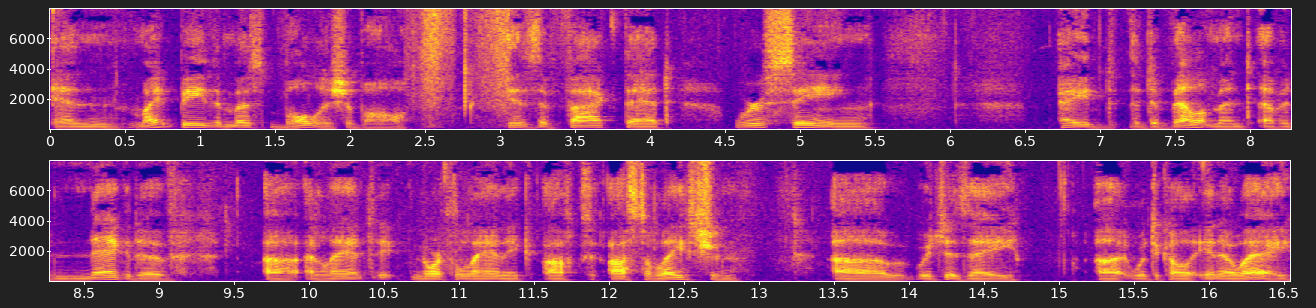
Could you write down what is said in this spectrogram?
and might be the most bullish of all is the fact that we're seeing a the development of a negative uh, Atlantic North Atlantic oscillation, uh, which is a uh, what they call it NOA,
